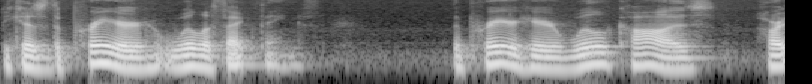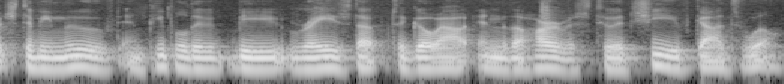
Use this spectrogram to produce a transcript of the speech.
Because the prayer will affect things. The prayer here will cause hearts to be moved and people to be raised up to go out into the harvest to achieve God's will.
